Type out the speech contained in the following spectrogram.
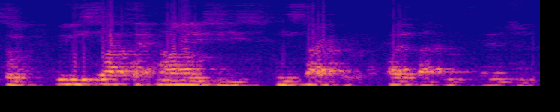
So you can see how technologies can start to help that intervention.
